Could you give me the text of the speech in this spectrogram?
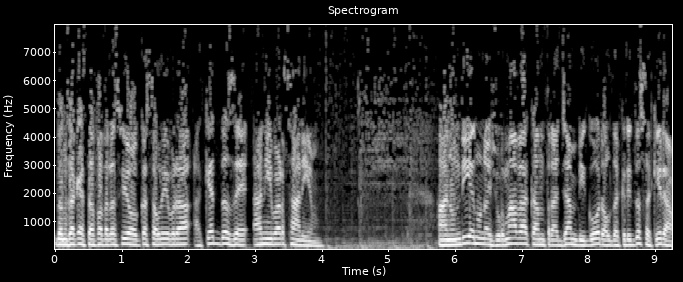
Doncs aquesta federació que celebra aquest desè aniversari. En un dia, en una jornada que ha entrat ja en vigor el decret de sequera.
